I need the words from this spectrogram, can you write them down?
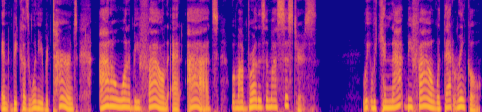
And because when He returns, I don't want to be found at odds with my brothers and my sisters. We, we cannot be found with that wrinkle,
